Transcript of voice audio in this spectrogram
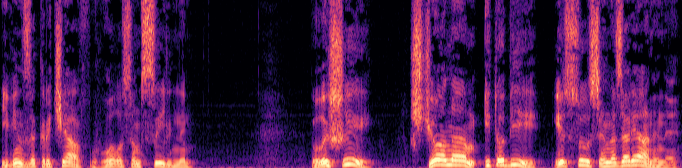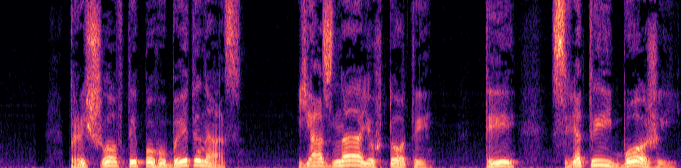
і він закричав голосом сильним Лиши, що нам і тобі, Ісусе Назарянине? Прийшов ти погубити нас? Я знаю, хто ти. Ти святий Божий.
